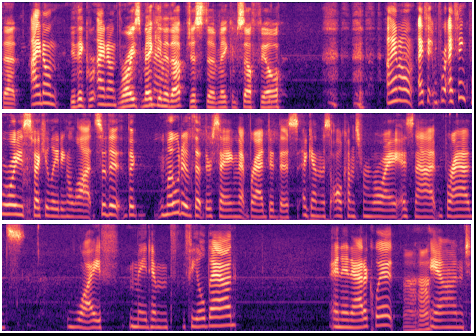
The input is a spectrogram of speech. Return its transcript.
that I don't. you think I don't- Roy's making no. it up just to make himself feel I don't. I think. I think Roy is speculating a lot. So the the motive that they're saying that Brad did this again, this all comes from Roy, is that Brad's wife made him feel bad and inadequate, uh-huh. and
